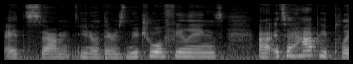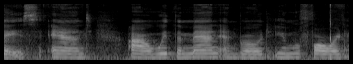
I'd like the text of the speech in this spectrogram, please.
it's um, you know there's mutual feelings. Uh, it's a happy place, and uh, with the man and road, you move forward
